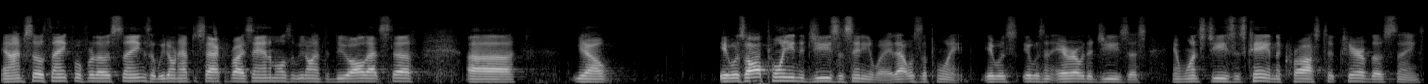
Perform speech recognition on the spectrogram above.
And I'm so thankful for those things that we don't have to sacrifice animals, that we don't have to do all that stuff. Uh, you know, it was all pointing to Jesus anyway. That was the point. It was it was an arrow to Jesus. And once Jesus came, the cross took care of those things.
